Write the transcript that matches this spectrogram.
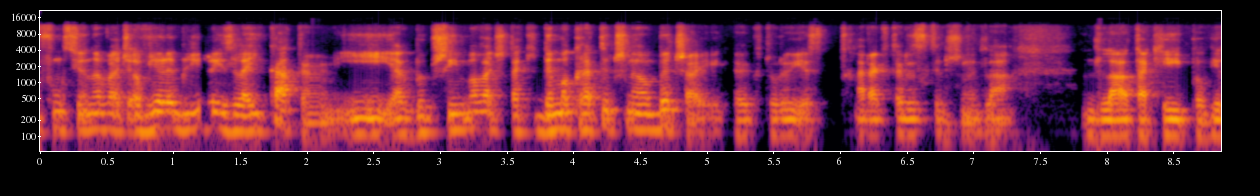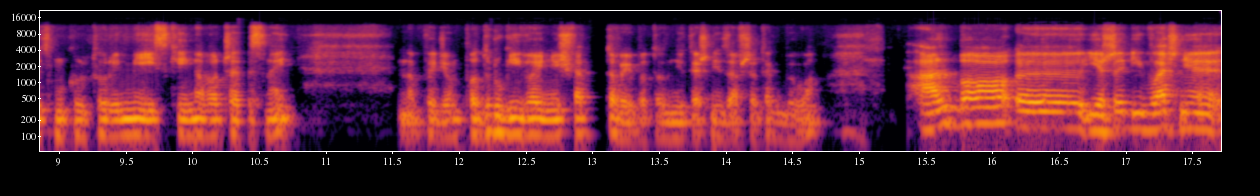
funkcjonować o wiele bliżej z laikatem i jakby przyjmować taki demokratyczny obyczaj, y, który jest charakterystyczny dla, dla takiej powiedzmy kultury miejskiej, nowoczesnej. No powiedziałbym po II wojnie światowej, bo to nie, też nie zawsze tak było albo y, jeżeli właśnie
